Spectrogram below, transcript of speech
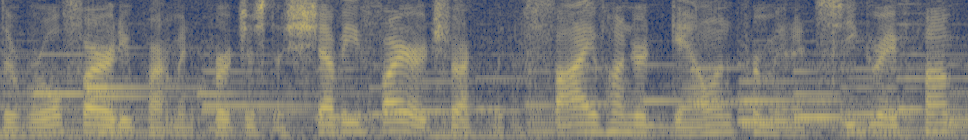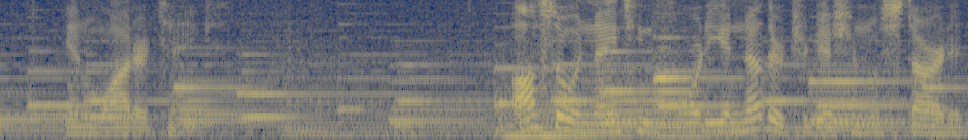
the rural fire department purchased a Chevy fire truck with a 500 gallon per minute Seagrave pump and water tank. Also in 1940, another tradition was started.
